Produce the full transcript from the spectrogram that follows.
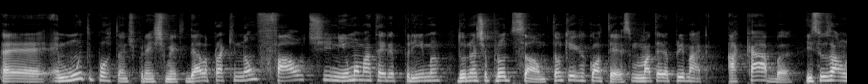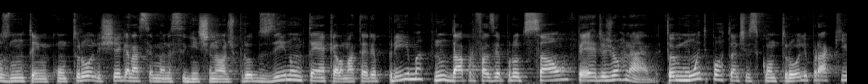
É, é muito importante o preenchimento dela para que não falte nenhuma matéria-prima durante a produção. Então o que, que acontece? Uma matéria-prima acaba e se os alunos não têm o controle, chega na semana seguinte na hora de produzir, não tem aquela matéria-prima, não dá para fazer a produção, perde a jornada. Então é muito importante esse controle para que,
